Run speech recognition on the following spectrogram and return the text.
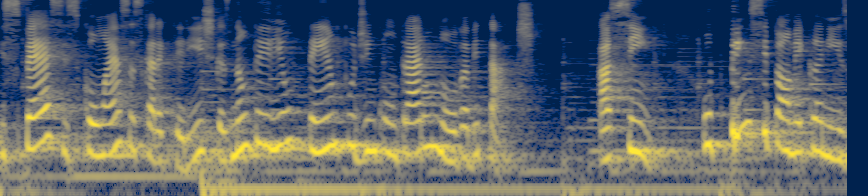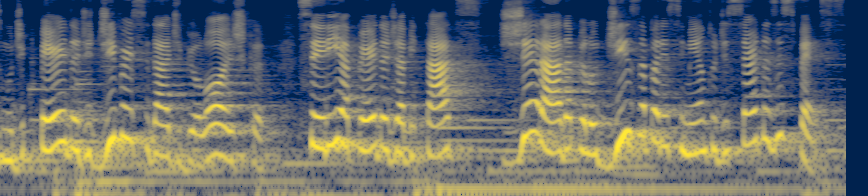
Espécies com essas características não teriam tempo de encontrar um novo habitat. Assim, o principal mecanismo de perda de diversidade biológica seria a perda de habitats gerada pelo desaparecimento de certas espécies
